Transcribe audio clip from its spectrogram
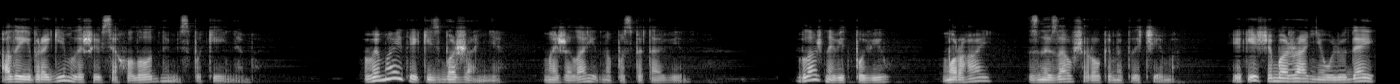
але Ібрагім лишився холодним і спокійним. Ви маєте якісь бажання? майже лагідно поспитав він. Блаж не відповів. Моргай знизав широкими плечима. Які ще бажання у людей,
